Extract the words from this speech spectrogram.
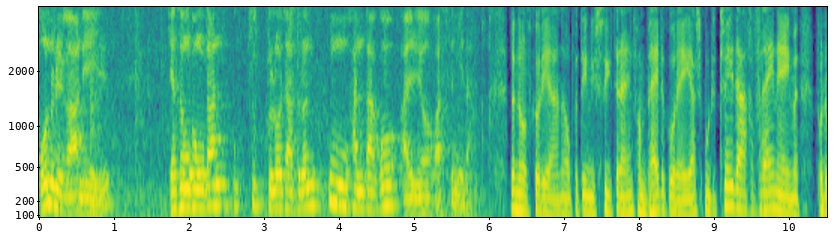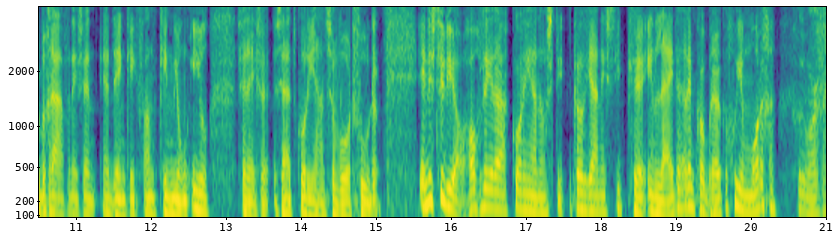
오늘과 내일 개성공단 북측 근로자들은 후무한다고 알려왔습니다. De Noord-Koreanen op het industrieterrein van beide Korea's moeten twee dagen vrijnemen voor de begrafenis en herdenking van Kim Jong-il, zei deze Zuid-Koreaanse woordvoerder. In de studio, hoogleraar Koreanistiek eh, in Leiden, Remco Breuken. Goedemorgen. Goedemorgen.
